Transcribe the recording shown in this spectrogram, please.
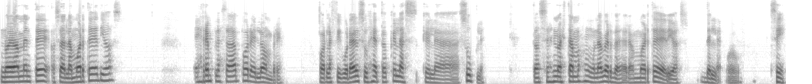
nuevamente, o sea, la muerte de Dios es reemplazada por el hombre, por la figura del sujeto que, las, que la suple. Entonces no estamos en una verdadera muerte de Dios. De sí,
